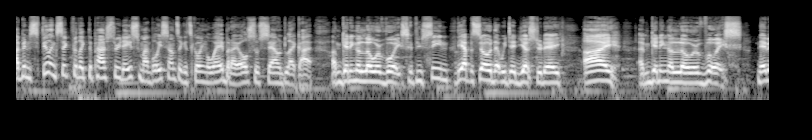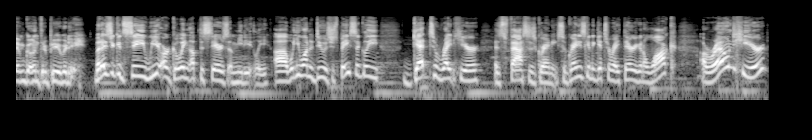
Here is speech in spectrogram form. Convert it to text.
I've been feeling sick for like the past three days, so my voice sounds like it's going away, but I also sound like I, I'm getting a lower voice. If you've seen the episode that we did yesterday, I am getting a lower voice. Maybe I'm going through puberty. But as you can see, we are going up the stairs immediately. Uh, what you want to do is just basically get to right here as fast as Granny. So Granny's going to get to right there. You're going to walk around here.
